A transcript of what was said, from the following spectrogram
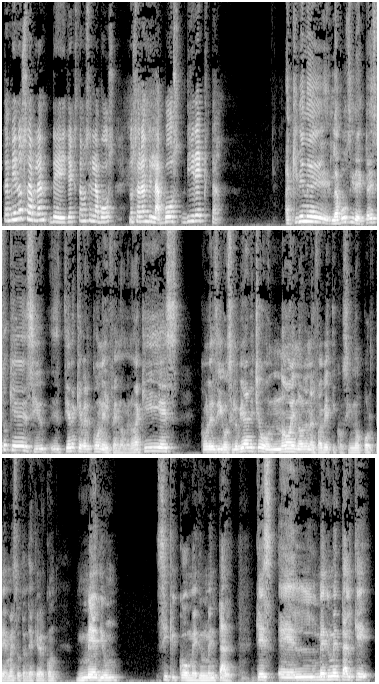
También nos hablan de, ya que estamos en la voz, nos hablan de la voz directa. Aquí viene la voz directa. Esto quiere decir, eh, tiene que ver con el fenómeno. Aquí es, como les digo, si lo hubieran hecho no en orden alfabético, sino por tema, esto tendría que ver con medium psíquico, medium mental, que es el medium mental que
